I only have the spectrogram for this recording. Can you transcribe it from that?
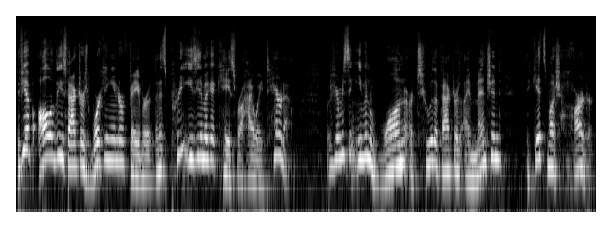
If you have all of these factors working in your favor, then it's pretty easy to make a case for a highway teardown. But if you're missing even one or two of the factors I mentioned, it gets much harder.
